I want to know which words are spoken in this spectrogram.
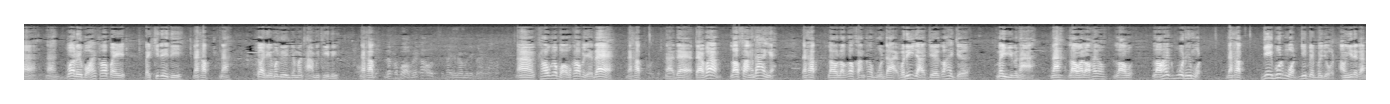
อ่านะว่าเลยบอกให้เขาไปไปคิดให้ดีนะครับนะก็เดี๋ยวมาเรือนจะมาถามอีกทีหนึ่งนะครับแล้วเขาบอกไหมเขาเอาไซยาไนด์มาจากไหนครับอ่าเขาก็บอกว่าเข้ามาจากแด้นะครับนะแด้แต่ว่าเราฟังได้ไงนะครับเราเราก็ฟังข้อมูลได้ วันนี้อยากเจอก็ให้เจอไม่มีปัญหานะเราเราให้เราเราให้เขาพูดให้หมดนะครับยิ่งพูดหมดยิ่งเป็นประโยชน์เอางี้แล้วกัน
